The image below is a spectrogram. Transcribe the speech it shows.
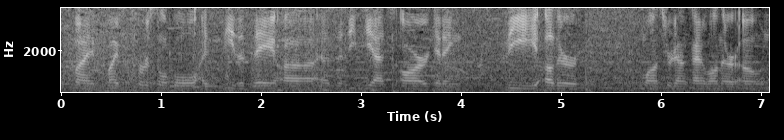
It's my, my personal goal. I see that they, uh, as the DPS, are getting the other monster down kind of on their own.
